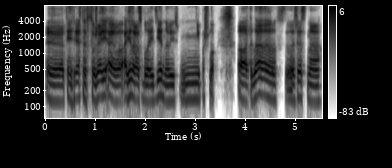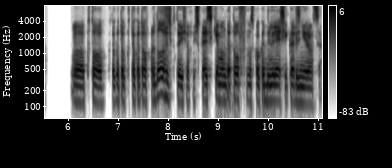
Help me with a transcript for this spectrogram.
э, это интересно, что уже один, э, один раз была идея, но не пошло. А, тогда, соответственно, э, кто, кто, готов, кто готов продолжить, кто еще хочет сказать, с кем он готов, насколько доверять и координироваться?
